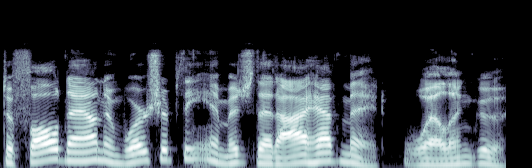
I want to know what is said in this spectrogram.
to fall down and worship the image that I have made, well and good.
